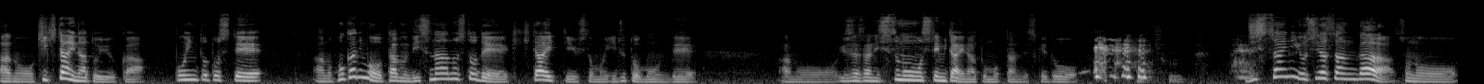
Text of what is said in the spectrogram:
あの、聞きたいなというか、ポイントとして、あの、他にも多分リスナーの人で聞きたいっていう人もいると思うんで、あの、吉田さんに質問をしてみたいなと思ったんですけど、実際に吉田さんが、その、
